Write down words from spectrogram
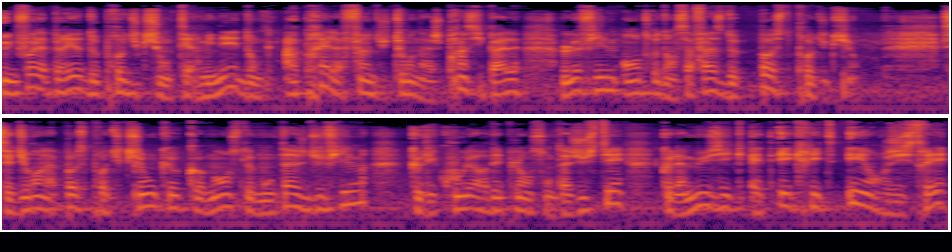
Une fois la période de production terminée, donc après la fin du tournage principal, le film entre dans sa phase de post-production. C'est durant la post-production que commence le montage du film, que les couleurs des plans sont ajustées, que la musique est écrite et enregistrée,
